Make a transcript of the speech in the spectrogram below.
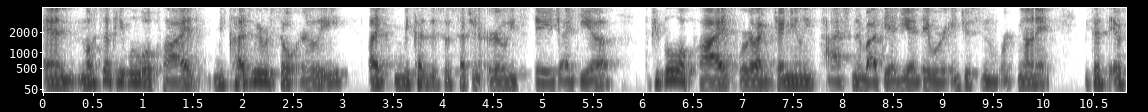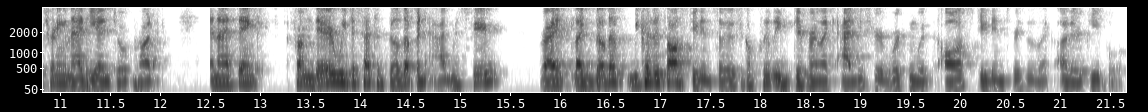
and most of the people who applied, because we were so early, like because this was such an early stage idea, the people who applied were like genuinely passionate about the idea. They were interested in working on it because it was turning an idea into a product. And I think from there, we just had to build up an atmosphere, right? Like build up because it's all students. So there's a completely different like atmosphere working with all students versus like other people.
